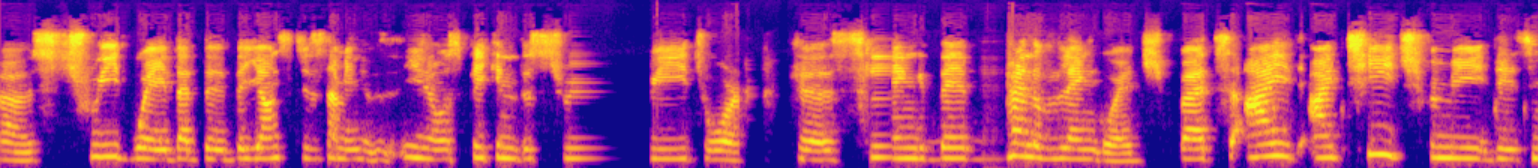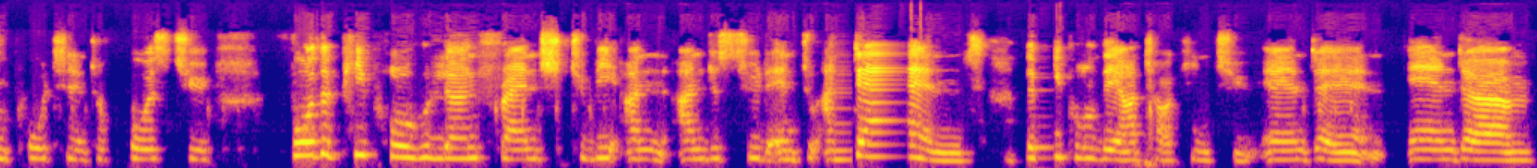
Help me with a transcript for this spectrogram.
uh, street way that the, the youngsters, I mean, you know, speak in the street or uh, slang, the kind of language. But I, I teach, for me, it is important, of course, to for the people who learn French to be un- understood and to understand the people they are talking to. And and, and um,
